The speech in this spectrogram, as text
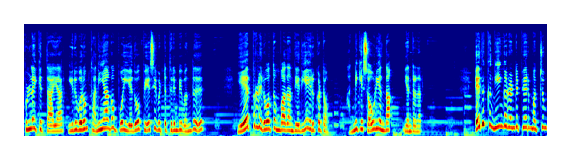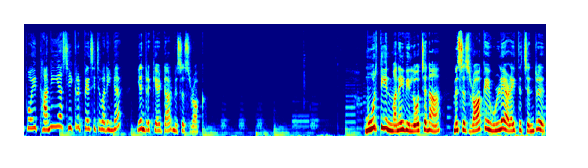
பிள்ளைக்கு தாயார் இருவரும் தனியாக போய் ஏதோ பேசிவிட்டு திரும்பி வந்து ஏப்ரல் இருபத்தொன்பதாம் தேதியே இருக்கட்டும் அன்னைக்கு சௌரியம்தான் என்றனர். எதுக்கு நீங்க ரெண்டு பேர் மட்டும் போய் தனியா சீக்ரெட் பேசிட்டு வரீங்க? என்று கேட்டார் மிஸ்ஸஸ் ராக். மூர்த்தியின் மனைவி லோச்சனா மிஸ்ஸஸ் ராக்கை உள்ளே அழைத்துச் சென்று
